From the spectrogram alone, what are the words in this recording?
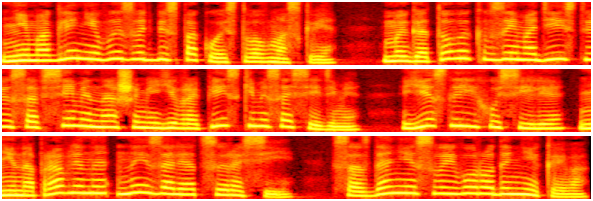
не могли не вызвать беспокойства в Москве. Мы готовы к взаимодействию со всеми нашими европейскими соседями, если их усилия не направлены на изоляцию России, создание своего рода некоего,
